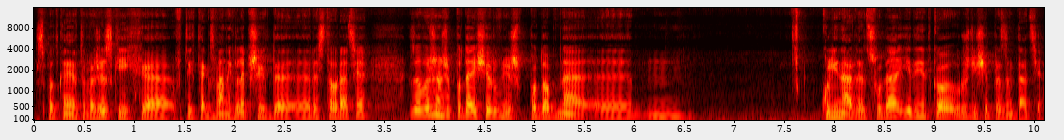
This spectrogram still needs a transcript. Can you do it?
spotkaniach towarzyskich e, w tych tak zwanych lepszych de- restauracjach, zauważyłem, że podaje się również podobne e, mm, kulinarne cuda, jedynie tylko różni się prezentacja.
